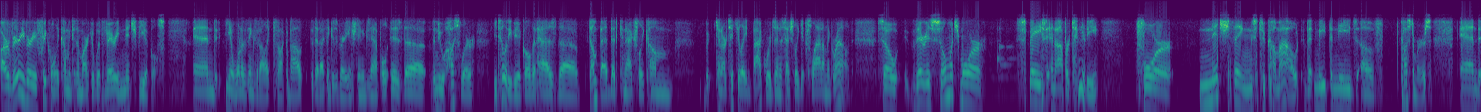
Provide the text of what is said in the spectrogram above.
are very, very frequently coming to the market with very niche vehicles. And you know, one of the things that I like to talk about that I think is a very interesting example is the the new Hustler utility vehicle that has the dump bed that can actually come can articulate backwards and essentially get flat on the ground. So there is so much more space and opportunity for niche things to come out that meet the needs of customers and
